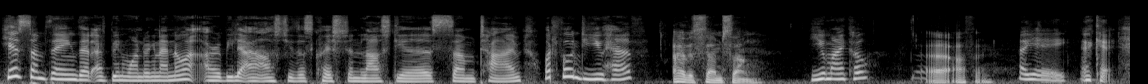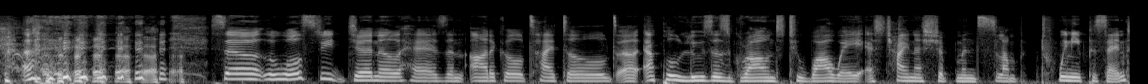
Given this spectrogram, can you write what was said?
Here's something that I've been wondering, and I know Arabile, I asked you this question last year sometime. What phone do you have? I have a Samsung. You, Michael? Uh, iPhone. Oh, yay. Okay. so, the Wall Street Journal has an article titled uh, Apple Loses Ground to Huawei as China shipments slump 20%.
